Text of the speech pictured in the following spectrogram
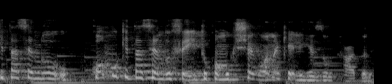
está sendo, como que está sendo feito, como que chegou naquele resultado, né?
